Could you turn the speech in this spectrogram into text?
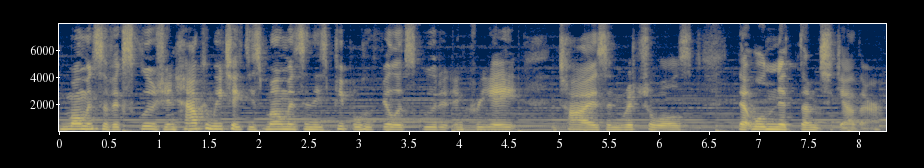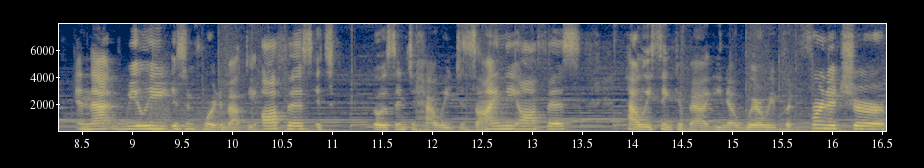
moments of exclusion. How can we take these moments and these people who feel excluded and create ties and rituals that will knit them together? And that really is important about the office. It goes into how we design the office, how we think about, you know, where we put furniture.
